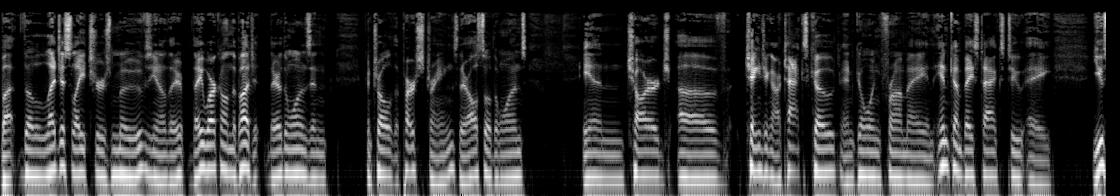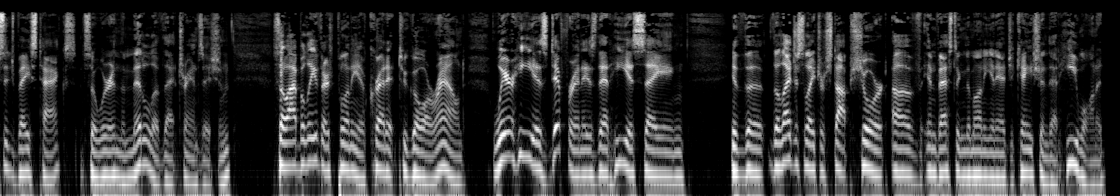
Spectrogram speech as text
But the legislature's moves, you know, they they work on the budget. They're the ones in control of the purse strings. They're also the ones in charge of changing our tax code and going from a, an income based tax to a usage based tax. So we're in the middle of that transition. So I believe there's plenty of credit to go around. Where he is different is that he is saying the the legislature stopped short of investing the money in education that he wanted.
